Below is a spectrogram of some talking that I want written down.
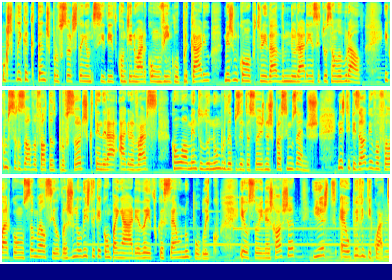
o que explica que tantos professores tenham decidido continuar com um vínculo precário, mesmo com a oportunidade de melhorarem a situação laboral. E como se resolve a falta de professores que tenderá a agravar-se com o aumento do número de aposentações nos próximos anos. Neste episódio, vou falar com o Samuel Silva, jornalista que acompanha a área da educação no público. Eu sou Inês Rocha e este é o P24.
